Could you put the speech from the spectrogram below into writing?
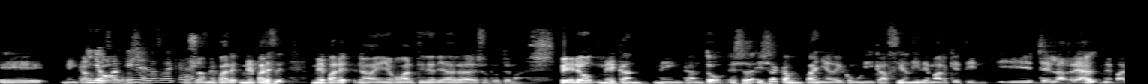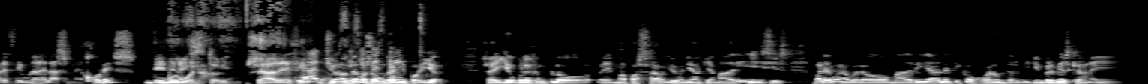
eh, me encanta. Martínez la. O sea, me, pare- me parece, me pare- no, Martínez ya es otro tema, pero me, can- me encantó esa, esa campaña de comunicación y de marketing y de la Real me parece una de las mejores de, la buena. historia. O sea, de decir, Claro, yo no sí, tengo sí, segundo que equipo y yo, o sea, yo, por ejemplo, eh, me ha pasado, yo he venido aquí a Madrid y si es, vale, bueno, pero Madrid y Atlético juegan un derby, ¿quién prefieres que gane?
